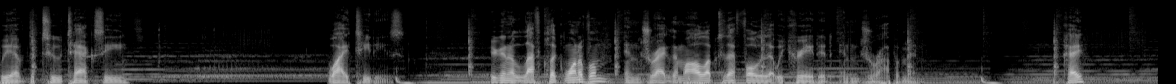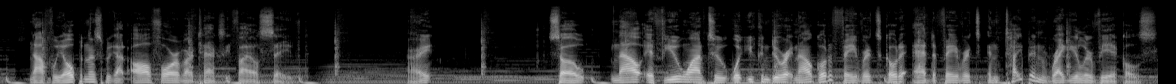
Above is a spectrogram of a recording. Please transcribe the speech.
We have the two taxi YTDs. You're going to left click one of them and drag them all up to that folder that we created and drop them in. Okay? Now, if we open this, we got all four of our taxi files saved. All right? So now, if you want to, what you can do right now, go to favorites, go to add to favorites, and type in regular vehicles.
